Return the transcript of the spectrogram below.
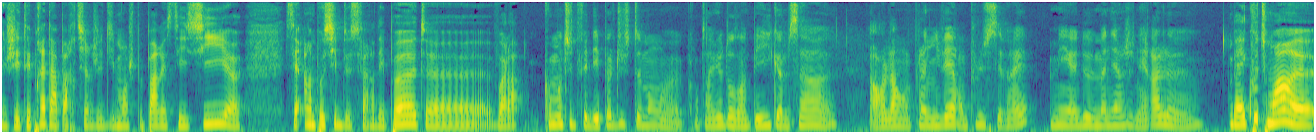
J'étais prête à partir. J'ai dit, moi, je peux pas rester ici. Euh, c'est impossible de se faire des potes. Euh, voilà. Comment tu te fais des potes, justement, quand tu arrives dans un pays comme ça Alors là, en plein hiver, en plus, c'est vrai. Mais de manière générale. Bah écoute, moi,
